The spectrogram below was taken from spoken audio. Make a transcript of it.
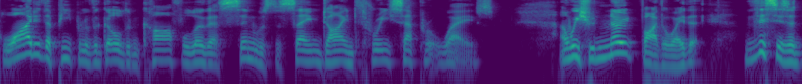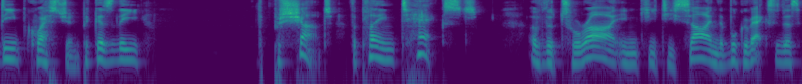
why did the people of the golden calf, although their sin was the same, die in three separate ways? And we should note, by the way, that this is a deep question because the, the Peshat, the plain text of the Torah in Ki Tisa, in the book of Exodus,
